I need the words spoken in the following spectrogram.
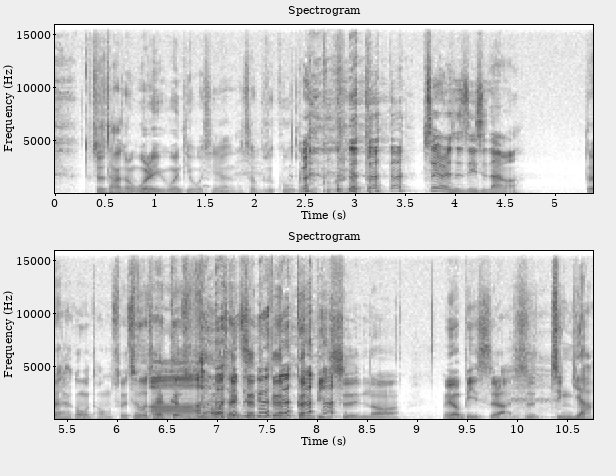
就是他可能问了一个问题，我心想这不是 Google，是 Google。这个人是 Z 时代吗？对，他跟我同岁，所以我才更，然后、oh. 我才更 更更鄙视，你知道吗？没有鄙视啦，就是惊讶。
